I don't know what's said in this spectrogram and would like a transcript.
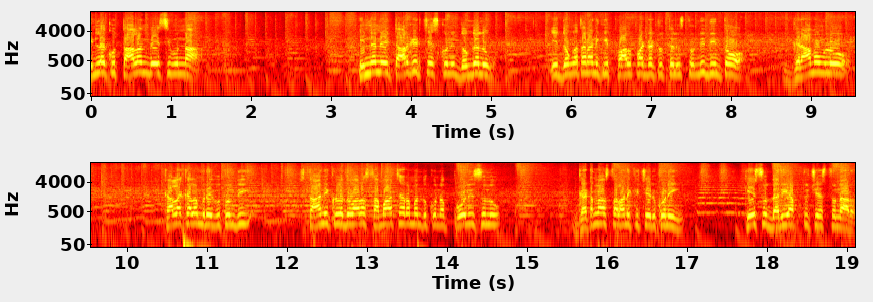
ఇళ్ళకు తాళం వేసి ఉన్న ఇండ్లని టార్గెట్ చేసుకుని దొంగలు ఈ దొంగతనానికి పాల్పడ్డట్టు తెలుస్తుంది. దీంతో గ్రామంలో కలకలం రేగుతుంది. స్థానికుల ద్వారా సమాచారం అందుకున్న పోలీసులు ఘటనా స్థలానికి చేరుకొని కేసు దర్యాప్తు చేస్తున్నారు.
